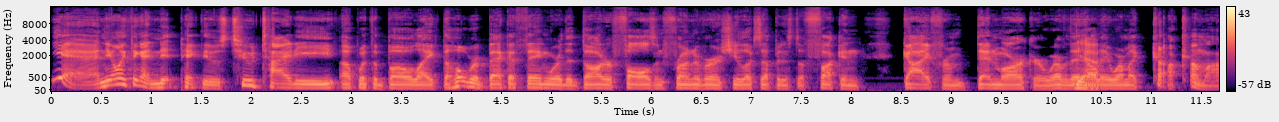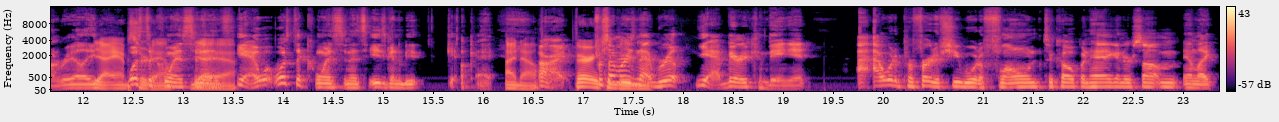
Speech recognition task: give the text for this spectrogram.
Yeah, and the only thing I nitpicked it was too tidy up with the bow, like the whole Rebecca thing where the daughter falls in front of her and she looks up and it's the fucking guy from Denmark or wherever the Yeah. hell they were. I'm like, oh, come on, really? Yeah, What's the coincidence? Yeah, Yeah, what- what's the coincidence? He's going to be okay. I know. All right. Very For some reason, that real, yeah, very convenient. I, I would have preferred if she would have flown to Copenhagen or something and like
